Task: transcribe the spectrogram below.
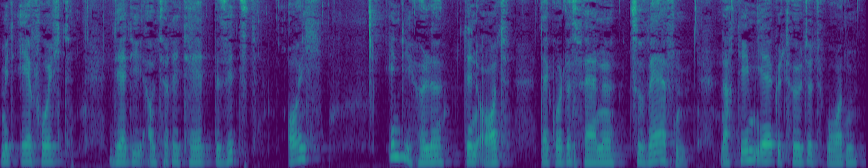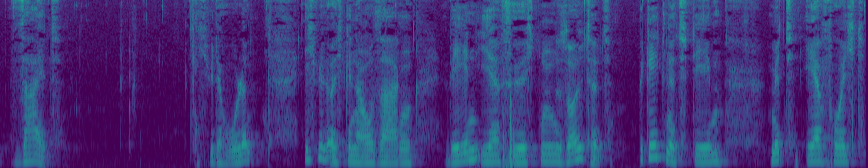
mit Ehrfurcht, der die Autorität besitzt, euch in die Hölle, den Ort der Gottesferne, zu werfen, nachdem ihr getötet worden seid. Ich wiederhole, ich will euch genau sagen, wen ihr fürchten solltet. Begegnet dem mit Ehrfurcht,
